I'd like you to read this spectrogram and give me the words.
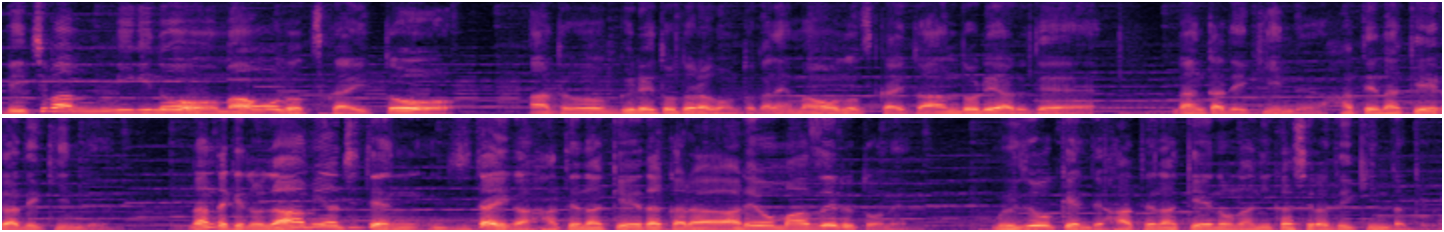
で、一番右の魔王の使いと、あと、グレートドラゴンとかね、魔王の使いとアンドレアルで、なんかできんだよ。ハテナ系ができんだよ。なんだけど、ラーメン屋自体自体がハテナ系だから、あれを混ぜるとね、無条件でハテナ系の何かしらできんだけどね。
